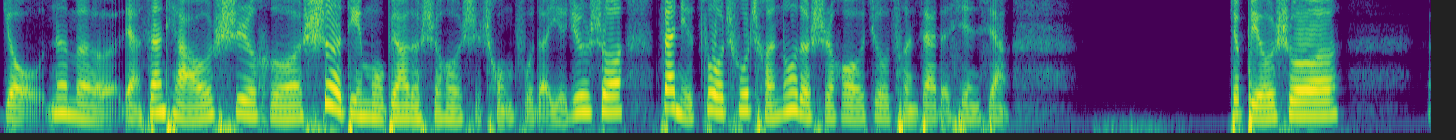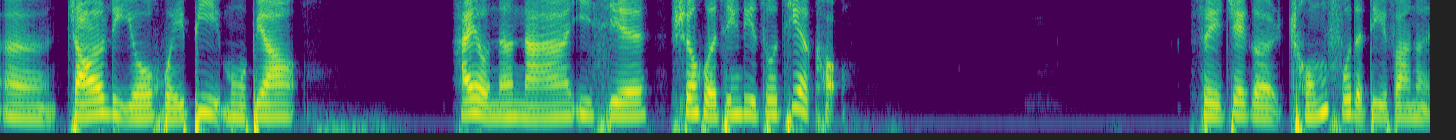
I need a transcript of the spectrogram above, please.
有那么两三条是和设定目标的时候是重复的，也就是说，在你做出承诺的时候就存在的现象。就比如说。嗯，找理由回避目标，还有呢，拿一些生活经历做借口，所以这个重复的地方呢，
